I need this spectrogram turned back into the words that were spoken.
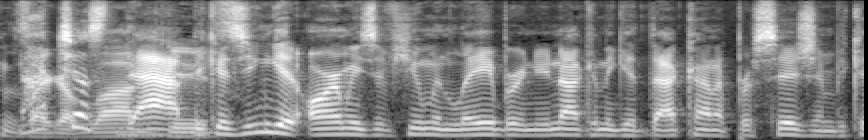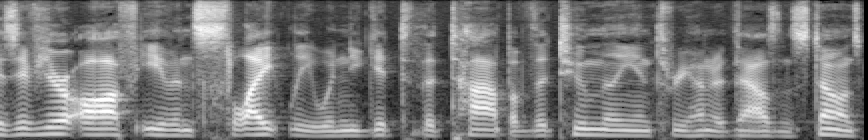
it's Not like a just that, because you can get armies of human labor, and you're not going to get that kind of precision. Because if you're off even slightly when you get to the top of the two million three hundred thousand stones,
